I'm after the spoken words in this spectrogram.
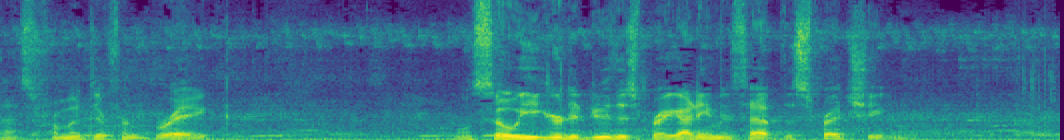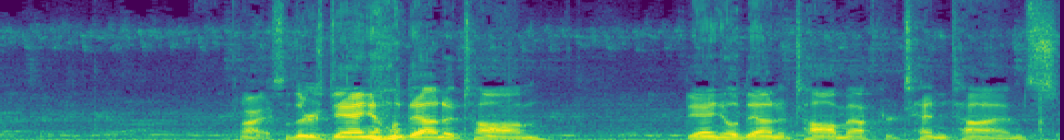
That's from a different break. I was so eager to do this break, I didn't even set up the spreadsheet. All right, so there's Daniel down to Tom. Daniel down to Tom after 10 times.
